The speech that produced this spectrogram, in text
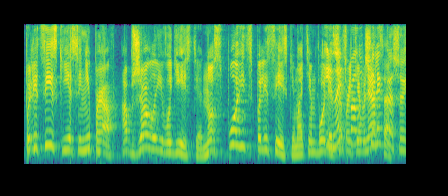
Полицейский, если не прав, обжалуй его действия. Но спорить с полицейским, а тем более Иначе сопротивляться...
